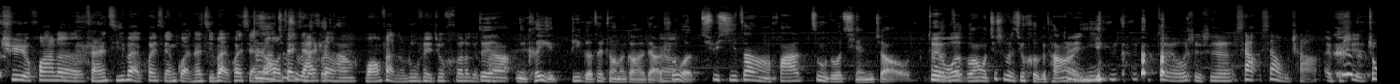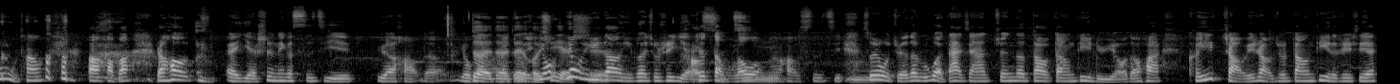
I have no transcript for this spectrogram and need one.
去花了反正几百块钱，管他几百块钱，然后再加上往返的路费，就喝了个汤。对啊，你可以逼格再装的高一点，说我去西藏花这么多钱找对我光，我就是为了去喝个汤而已。对我只是下下午茶，哎，不是中午汤啊，好吧。然后哎，也是那个司机。约好的，又对对对，又又遇到一个，就是也是等了我们好司机，所以我觉得如果大家真的到当地旅游的话，可以找一找，就是当地的这些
